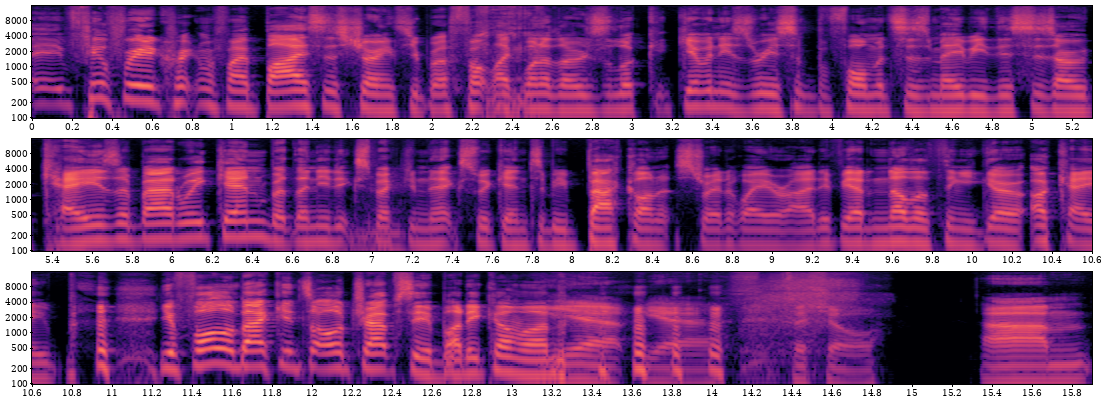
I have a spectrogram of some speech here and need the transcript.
uh, feel free to correct me if my bias is showing through. But I felt like one of those. Look, given his recent performances, maybe this is okay as a bad weekend. But then you'd expect him next weekend to be back on it straight away, right? If you had another thing, you go, okay, you're falling back into old traps here, buddy. Come on. yeah, yeah, for sure. Um,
